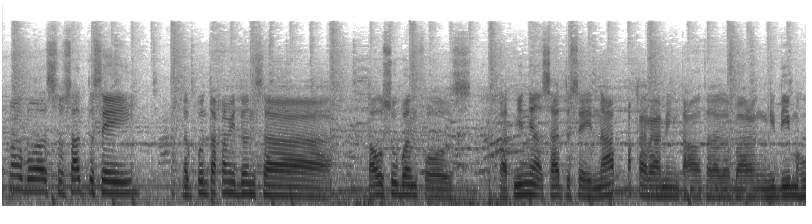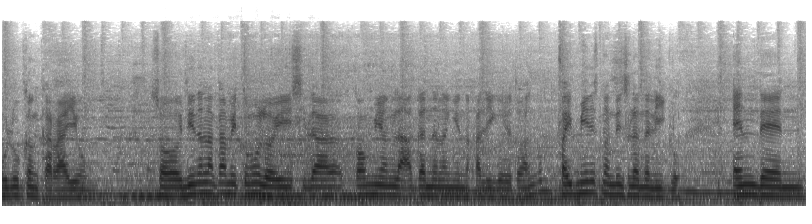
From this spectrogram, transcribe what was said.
Alright mga boss, so sad to say, nagpunta kami doon sa Tausuban Falls. At yun nga, sad to say, napakaraming tao talaga, parang hindi mahulog ang karayom. So hindi na lang kami tumuloy, sila Tommy ang laagan na lang yung nakaligo dito. Hanggang 5 minutes lang din sila naligo. And then,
